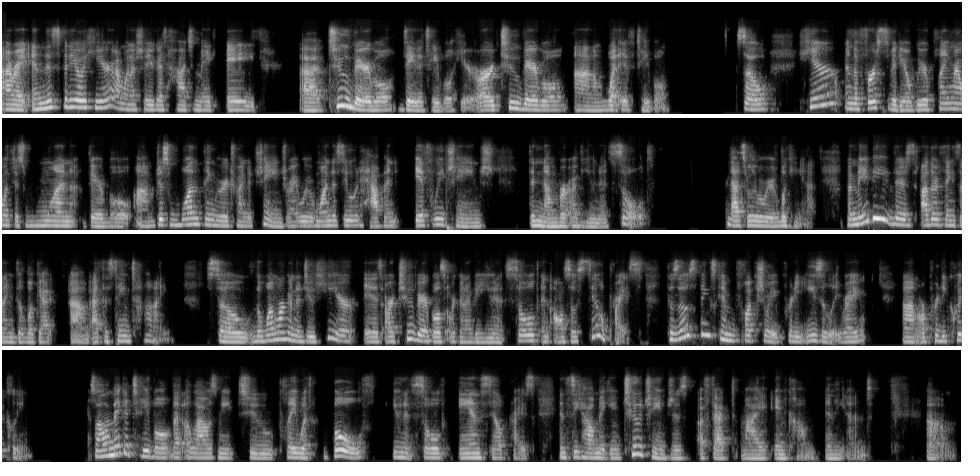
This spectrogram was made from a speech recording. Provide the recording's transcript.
All right, in this video here, I want to show you guys how to make a uh, two variable data table here or two variable um, what if table. So here in the first video, we were playing around with just one variable, um, just one thing we were trying to change, right? We wanted to see what would happen if we changed the number of units sold. That's really what we were looking at. But maybe there's other things that I need to look at um, at the same time. So the one we're going to do here is our two variables are going to be units sold and also sale price, because those things can fluctuate pretty easily, right? Um, or pretty quickly. So I want to make a table that allows me to play with both units sold and sale price and see how making two changes affect my income in the end. Um,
